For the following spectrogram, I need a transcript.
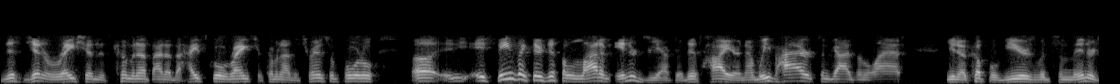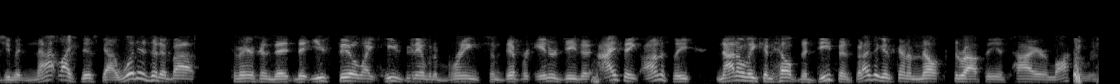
this generation that's coming up out of the high school ranks or coming out of the transfer portal uh, it seems like there's just a lot of energy after this hire. Now we've hired some guys in the last, you know, couple of years with some energy, but not like this guy. What is it about Tavarison that that you feel like he's been able to bring some different energy that I think honestly not only can help the defense, but I think it's going to melt throughout the entire locker room.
